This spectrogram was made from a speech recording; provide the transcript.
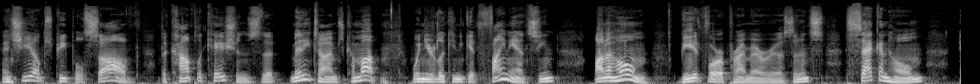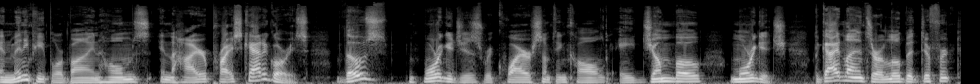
and she helps people solve the complications that many times come up when you're looking to get financing on a home, be it for a primary residence, second home, and many people are buying homes in the higher price categories. Those mortgages require something called a jumbo mortgage. The guidelines are a little bit different,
